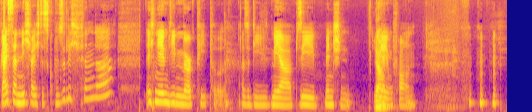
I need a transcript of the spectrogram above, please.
Geister nicht, weil ich das gruselig finde. Ich nehme die Merc People, also die Meerseemenschen, Ja. Meerjungfrauen.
